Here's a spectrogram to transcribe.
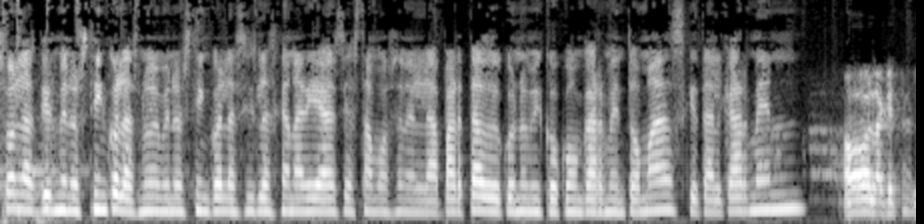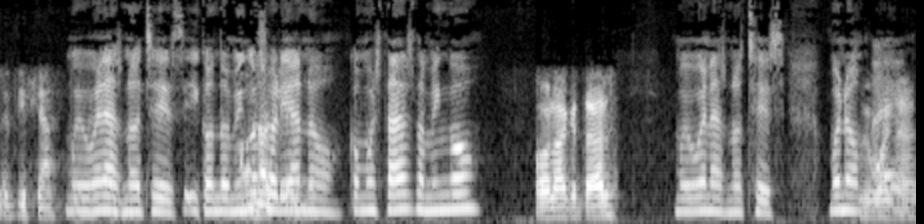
Son las 10 menos 5, las 9 menos 5 en las Islas Canarias. Ya estamos en el apartado económico con Carmen Tomás. ¿Qué tal, Carmen? Hola, ¿qué tal, Leticia? Muy buenas noches. Y con Domingo Soriano. ¿Cómo estás, Domingo? Hola, ¿qué tal? Muy buenas noches. Bueno, eh,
